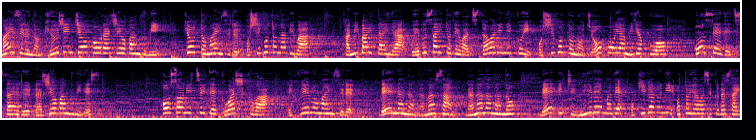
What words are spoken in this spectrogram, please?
舞鶴の求人情報ラジオ番組京都舞鶴お仕事ナビは紙媒体やウェブサイトでは伝わりにくいお仕事の情報や魅力を音声で伝えるラジオ番組です放送について詳しくは FM 舞鶴077377の0120までお気軽にお問い合わせください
